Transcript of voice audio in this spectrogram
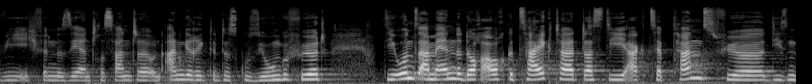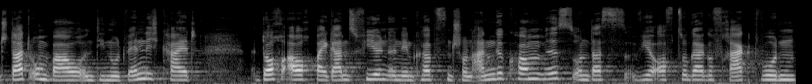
wie ich finde, sehr interessante und angeregte Diskussion geführt, die uns am Ende doch auch gezeigt hat, dass die Akzeptanz für diesen Stadtumbau und die Notwendigkeit doch auch bei ganz vielen in den Köpfen schon angekommen ist und dass wir oft sogar gefragt wurden,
